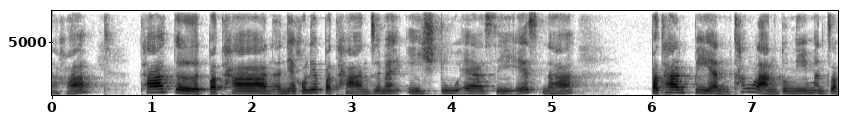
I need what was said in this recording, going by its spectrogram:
นะคะ ถ้าเกิดประธานอันนี้เขาเรียกประธานใช่ไหม each do r c s นะประธานเปลี่ยนข้างหลังตรงนี้มันจะ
